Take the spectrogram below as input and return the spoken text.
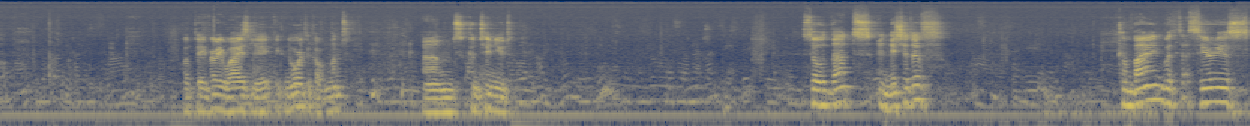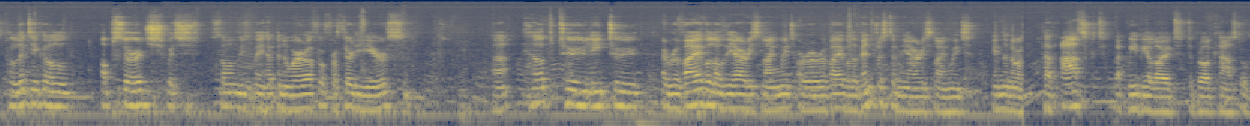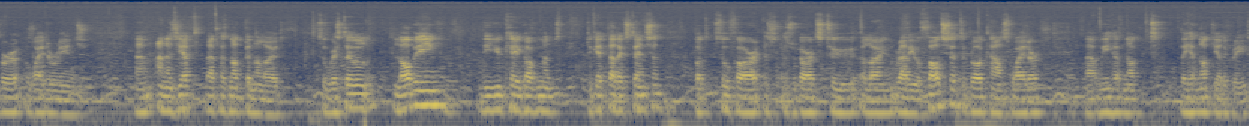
But they very wisely ignored the government and continued. So that initiative combined with a serious political upsurge, which some of you may have been aware of for 30 years, uh, helped to lead to a revival of the Irish language or a revival of interest in the Irish language in the North, have asked that we be allowed to broadcast over a wider range. Um, and as yet, that has not been allowed. So we're still lobbying the UK government to get that extension. But so far, as, as regards to allowing Radio Fáilte to broadcast wider, uh, we have not, they have not yet agreed.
